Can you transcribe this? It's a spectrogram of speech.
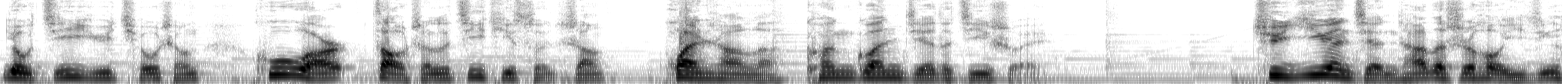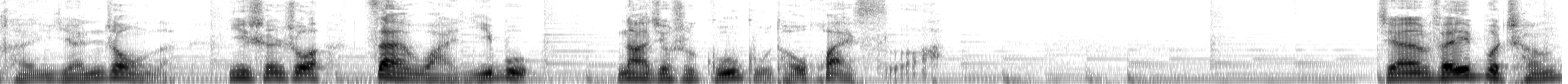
又急于求成，忽而造成了机体损伤，患上了髋关节的积水。去医院检查的时候已经很严重了，医生说再晚一步，那就是股骨头坏死了。减肥不成，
